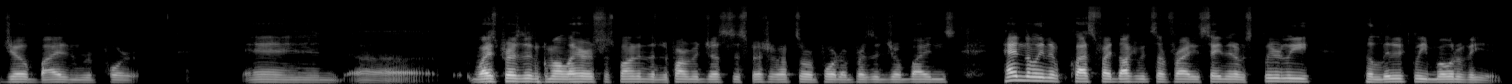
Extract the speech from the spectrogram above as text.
Joe Biden report. And uh, Vice President Kamala Harris responded to the Department of Justice special counsel report on President Joe Biden's handling of classified documents on Friday, saying that it was clearly politically motivated.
